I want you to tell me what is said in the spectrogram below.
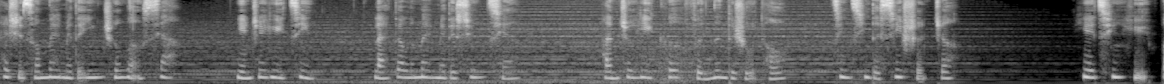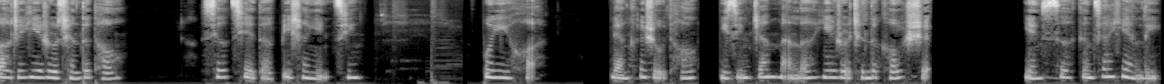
开始从妹妹的阴唇往下，沿着玉颈，来到了妹妹的胸前，含住一颗粉嫩的乳头，轻轻的吸吮着。叶青雨抱着叶若晨的头，羞怯的闭上眼睛。不一会儿，两颗乳头已经沾满了叶若晨的口水，颜色更加艳丽。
